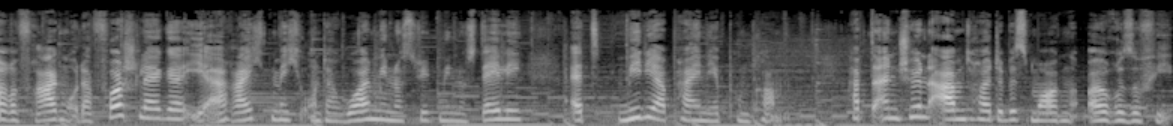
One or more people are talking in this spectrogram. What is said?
eure Fragen oder Vorschläge. Ihr erreicht mich unter wall-street-daily at mediapioneer.com. Habt einen schönen Abend heute bis morgen, eure Sophie.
